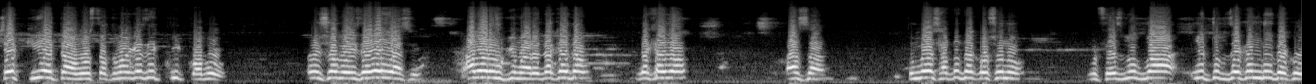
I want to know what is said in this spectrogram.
সে কি একটা অবস্থা? তোমাকে যে কি কব? ওই সব এই জায়গায় আছে। আবার উকি মারে, দেখা দাও দেখা দাও আচ্ছা তোমরা সাথে থাকো, শোনো। ফেসবুক বা ইউটিউব যেখান দিয়ে দেখো,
